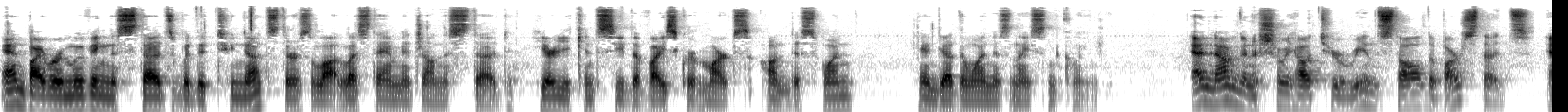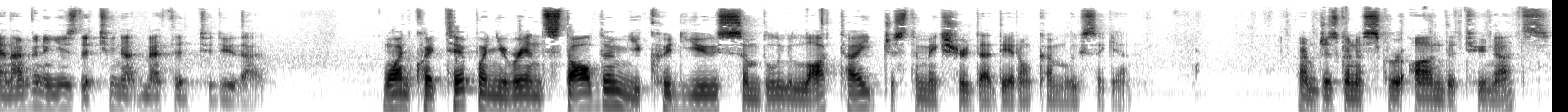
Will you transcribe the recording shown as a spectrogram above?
And by removing the studs with the two nuts, there's a lot less damage on the stud. Here you can see the vice grip marks on this one, and the other one is nice and clean. And now I'm going to show you how to reinstall the bar studs, and I'm going to use the two nut method to do that. One quick tip, when you reinstall them, you could use some blue Loctite just to make sure that they don't come loose again. I'm just going to screw on the two nuts.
